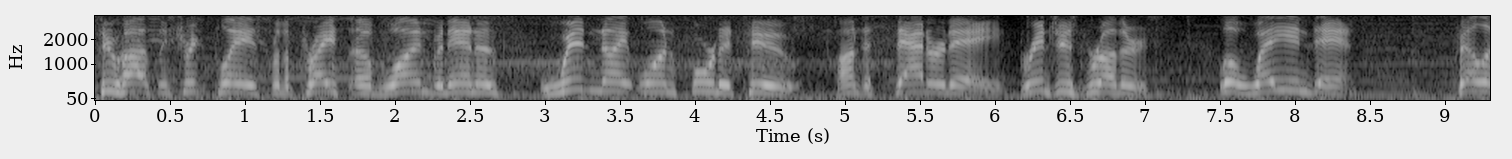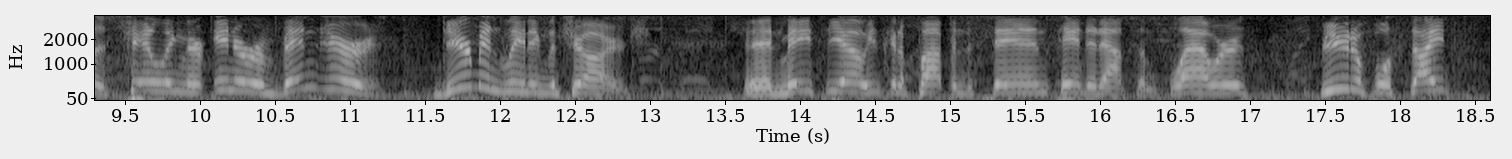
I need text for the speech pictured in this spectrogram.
Two Hosley trick plays for the price of one. Bananas win night one, four to two. On to Saturday. Bridges Brothers, little weigh-in dance. Fellas channeling their inner Avengers. Dearman leading the charge. And Maceo, he's gonna pop in the stands, handing out some flowers. Beautiful sights.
